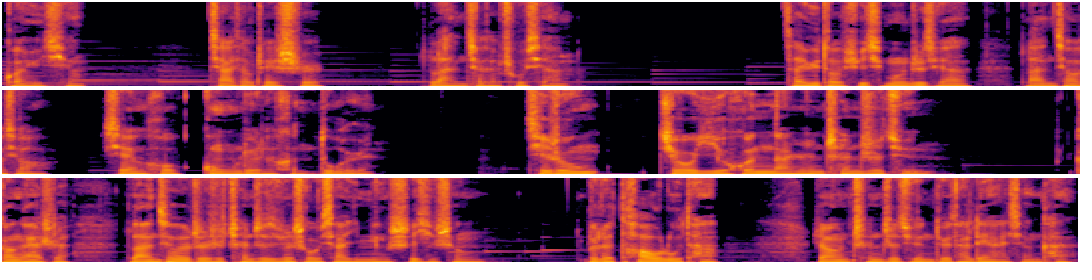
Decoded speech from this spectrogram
关雨晴，恰巧这时，蓝巧巧出现了。在遇到徐清风之前，蓝巧巧先后攻略了很多人，其中就已婚男人陈志军。刚开始，蓝巧巧只是陈志军手下一名实习生。为了套路他，让陈志军对他恋爱相看，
